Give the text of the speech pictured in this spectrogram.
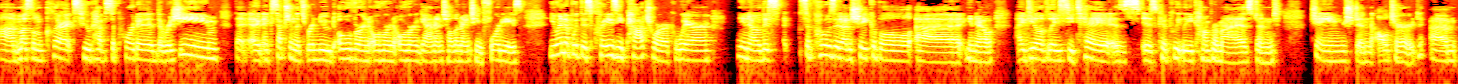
uh, Muslim clerics who have supported the regime, that an exception that's renewed over and over and over again until the 1940s. You end up with this crazy patchwork where you know this supposed unshakable uh, you know ideal of laicite is is completely compromised and changed and altered. Um,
